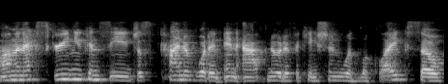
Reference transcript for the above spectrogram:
On the next screen, you can see just kind of what an in-app notification would look like. So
